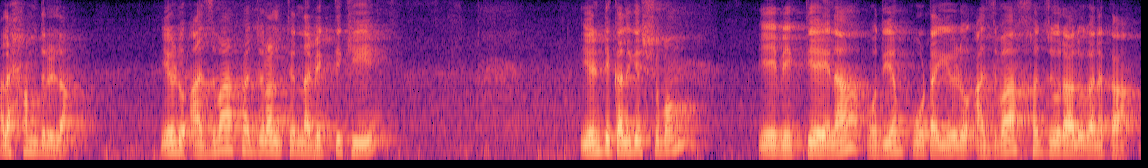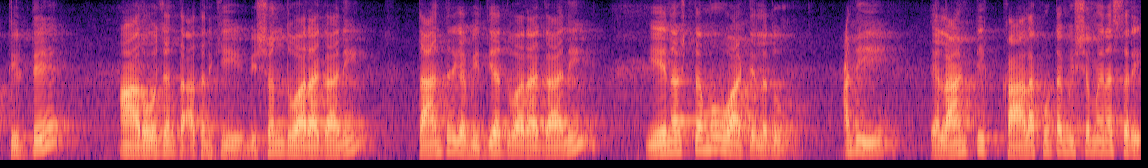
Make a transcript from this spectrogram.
అలహమ్దుల్లా ఏడు అజ్వా ఖర్జూరాలు తిన్న వ్యక్తికి ఏంటి కలిగే శుభం? ఏ వ్యక్తి అయినా ఉదయం పూట ఏడు అజ్వా ఖర్జూరాలు గనక తింటే ఆ రోజంతా అతనికి విషం ద్వారా కానీ తాంత్రిక విద్య ద్వారా కానీ ఏ నష్టము వాటిల్లదు. అది ఎలాంటి కాలకూట విషయమైనా సరే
